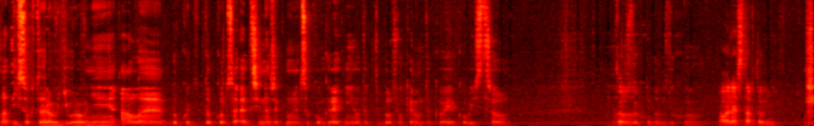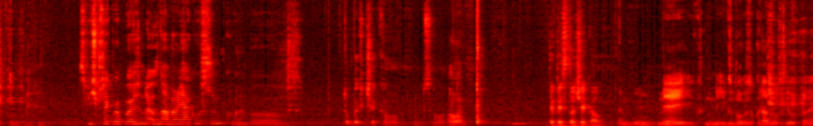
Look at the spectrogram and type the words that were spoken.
na té softwarové úrovni, ale dokud do konce E3 neřeknu něco konkrétního, tak to byl fakt jenom takový jako výstřel eh, Do vzduchu. Do vzduchu no. Ale ne startovní. Spíš překvapuje, že neoznámil nějakou slimku, nebo... To bych čekal docela, ale Ty bys to čekal? Mne Xbox ukradnul si úplne.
